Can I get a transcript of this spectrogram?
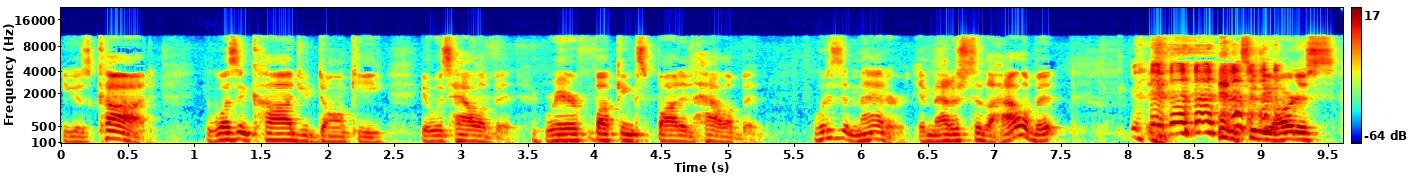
He goes, cod. It wasn't cod, you donkey. It was halibut. Rare fucking spotted halibut. What does it matter? It matters to the halibut and to the artist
